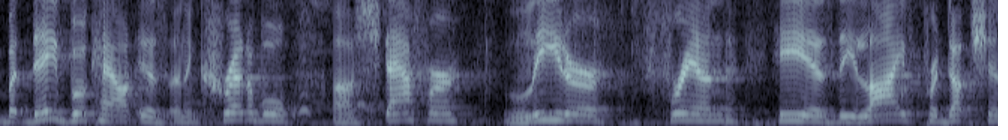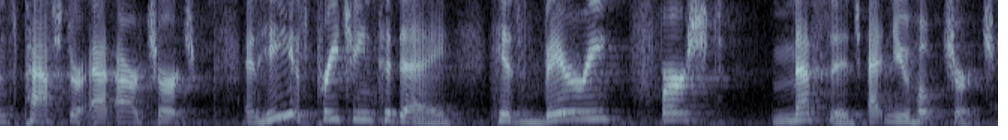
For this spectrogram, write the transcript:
but Dave Bookhout is an incredible uh, staffer, leader, friend. He is the live productions pastor at our church, and he is preaching today his very first message at New Hope Church.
